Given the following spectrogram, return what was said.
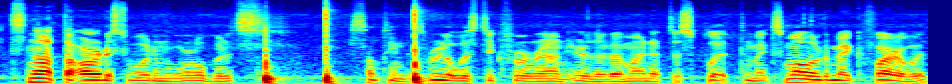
It's not the hardest wood in the world, but it's something that's realistic for around here that I might have to split to make smaller to make a fire with.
